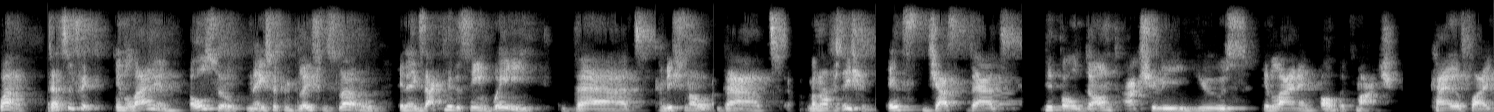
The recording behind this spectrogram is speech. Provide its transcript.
Well that's a trick. Inlining also makes your compilation slow in exactly the same way that conditional that monomorphization. It's just that people don't actually use inlining all that much. Kind of like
